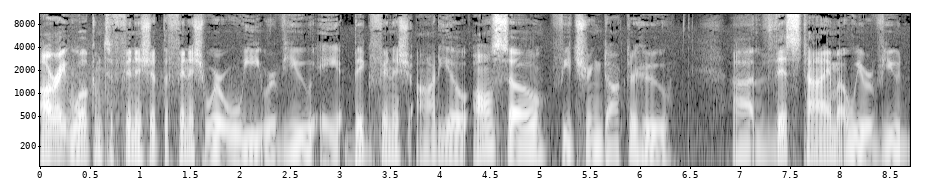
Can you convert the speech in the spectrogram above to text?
All right, welcome to Finish at the Finish, where we review a Big Finish audio also featuring Doctor Who. Uh, this time we reviewed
